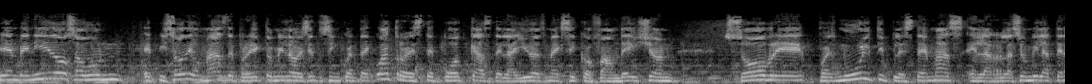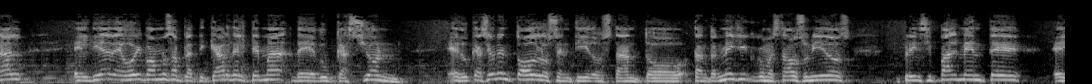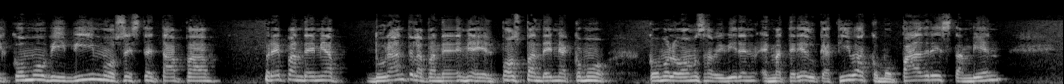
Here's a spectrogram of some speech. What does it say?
Bienvenidos a un episodio más de Proyecto 1954, este podcast de la US Mexico Foundation sobre pues múltiples temas en la relación bilateral. El día de hoy vamos a platicar del tema de educación, educación en todos los sentidos, tanto, tanto en México como en Estados Unidos, principalmente el cómo vivimos esta etapa pre-pandemia, durante la pandemia y el post-pandemia, cómo cómo lo vamos a vivir en, materia educativa, como padres también.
